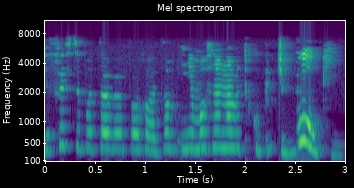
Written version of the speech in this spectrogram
Że wszyscy po tobie pochodzą i nie można nawet kupić bułki.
